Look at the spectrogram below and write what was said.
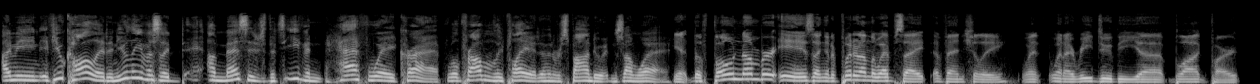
I mean, if you call it and you leave us a, a message that's even halfway crap, we'll probably play it and then respond to it in some way. Yeah, the phone number is, I'm going to put it on the website eventually when, when I redo the uh, blog part.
